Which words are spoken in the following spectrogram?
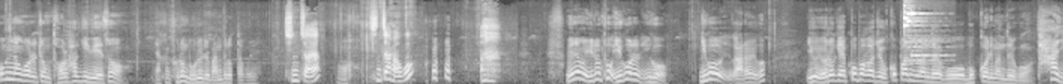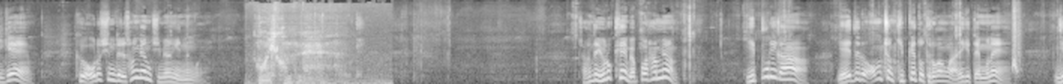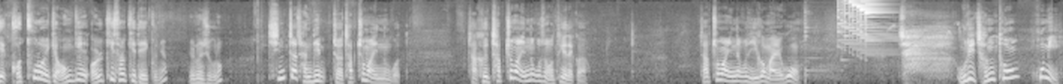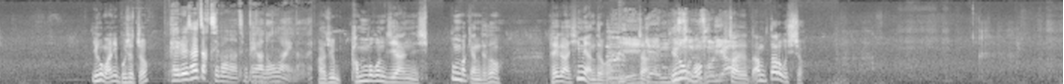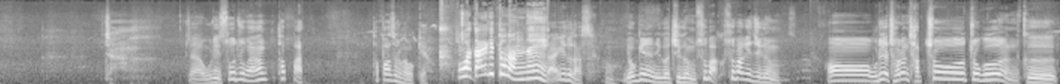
뽑는 거를 좀 덜 하기 위해서 약간 그런 놀이를 만들었다고 해. 진짜야? 어. 진짜라고? 왜냐면 이런 토 이걸 이거 이거 이거 알아요 이거? 이거 여러 개 뽑아가지고 꽃반지 만들고 목걸이 만들고 다 이게 그 어르신들의 성견 지명이 있는 거예요. 어이가 없네. 자 근데 이렇게 몇 번 하면 이 뿌리가 얘들은 엄청 깊게 또 들어간 건 아니기 때문에 이게 겉으로 이렇게 엉기, 얽히설키 돼 있거든요 이런 식으로 진짜 잔디 저 잡초만 있는 곳자 그 잡초만 있는 곳은 어떻게 될까요 잡초만 있는 곳은 이거 말고 자 우리 전통 호미 이거 많이 보셨죠 배를 살짝 집어넣어. 지금 배가 너무 많이 나와요. 아 지금 밥 먹은 지 한 10분밖에 안 돼서 배가 힘이 안 들어가요. 이게 자, 무슨 이런 거. 소리야? 자, 한번 따라 보시죠. 자, 우리 소중한 텃밭. 텃밭으로 가볼게요. 우와 딸기 또 났네. 딸기도 났어요. 어, 여기는 이거 지금 수박. 수박이 지금 어 우리가 저런 잡초 쪽은 그,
